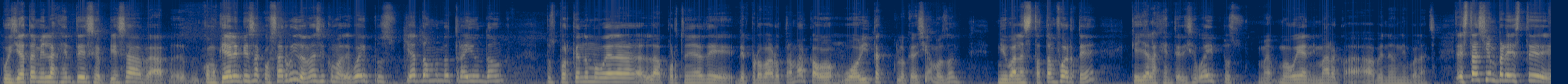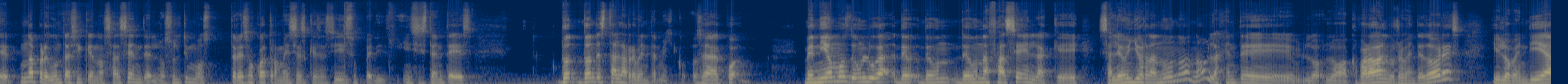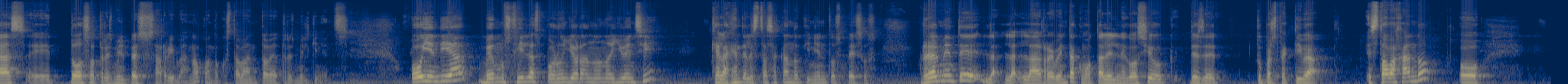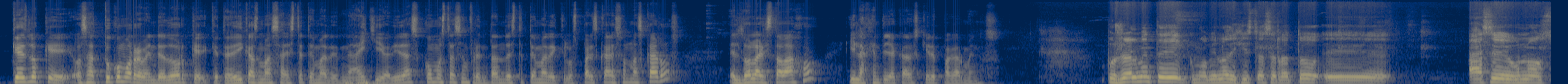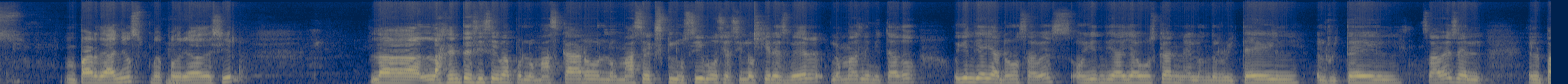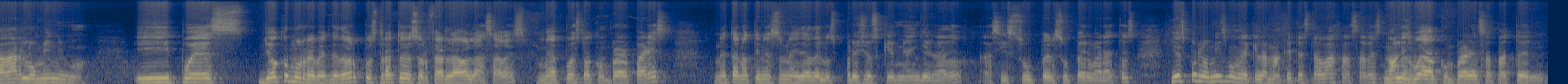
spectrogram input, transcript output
pues ya también la gente se empieza, a- como que ya le empieza a causar ruido, ¿no? Así como de, güey, pues ya todo el mundo trae un dong, pues ¿por qué no me voy a dar la oportunidad de, de probar otra marca? O, o ahorita lo que decíamos, ¿no? New Balance está tan fuerte que ya la gente dice, güey, pues me, me voy a animar a, a vender un New Balance. Está siempre este, una pregunta así que nos hacen de los últimos tres o cuatro meses, que es así súper insistente, es, ¿dó- ¿dónde está la reventa en México? O sea, veníamos de un lugar, de, de un- de una fase en la que salió un Jordan 1, ¿no? La gente lo, lo acaparaban los revendedores y lo vendías eh, dos o tres mil pesos arriba, ¿no? Cuando costaban todavía tres mil quinientos. Hoy en día vemos filas por un Jordan 1 UNC que la gente le está sacando 500 pesos. ¿Realmente la, la- la reventa como tal, el negocio, desde tu perspectiva, está bajando? ¿O qué es lo que, o sea, tú como revendedor que, que te dedicas más a este tema de Nike y Adidas, ¿cómo estás enfrentando este tema de que los pares cada vez son más caros, el dólar está bajo y la gente ya cada vez quiere pagar menos? Pues realmente, como bien lo dijiste hace rato, eh, hace unos un par de años, me podría decir, la, la gente sí se iba por lo más caro, lo más exclusivo, si así lo quieres ver, lo más limitado. Hoy en día ya no, ¿sabes? Hoy en día ya buscan el under retail, el retail, ¿sabes? El, el pagar lo mínimo. Y pues yo como revendedor pues trato de surfear la ola, ¿sabes? Me he puesto a comprar pares. Neta, no tienes una idea de los precios que me han llegado, así súper, súper baratos. Y es por lo mismo de que la maqueta está baja, ¿sabes? No les voy a comprar el zapato en,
